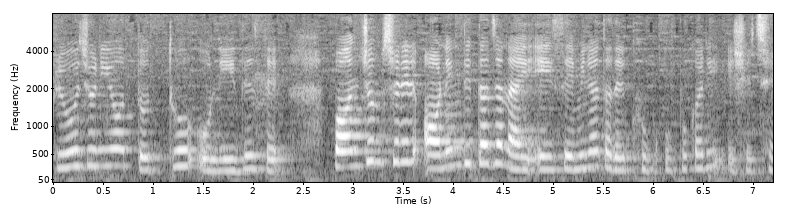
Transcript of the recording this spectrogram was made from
প্রয়োজনীয় তথ্য ও নির্দেশ দেন। পঞ্চম শ্রেণির অনিন্দিতা জানায়, এই সেমিনার তাদের খুব উপকারী এসেছে।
